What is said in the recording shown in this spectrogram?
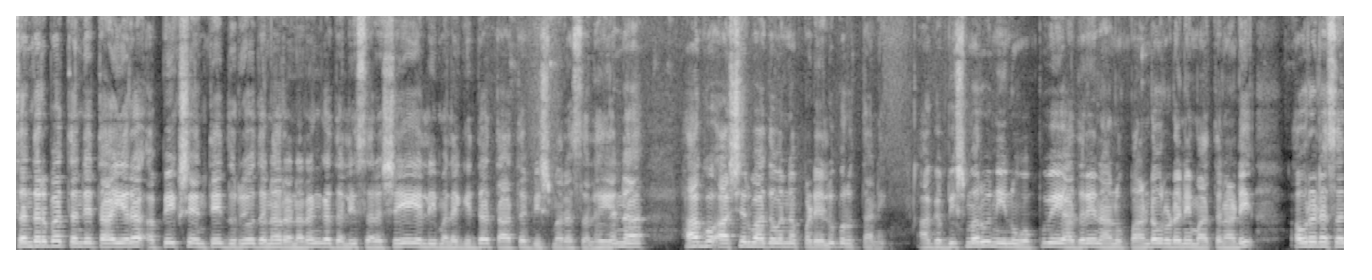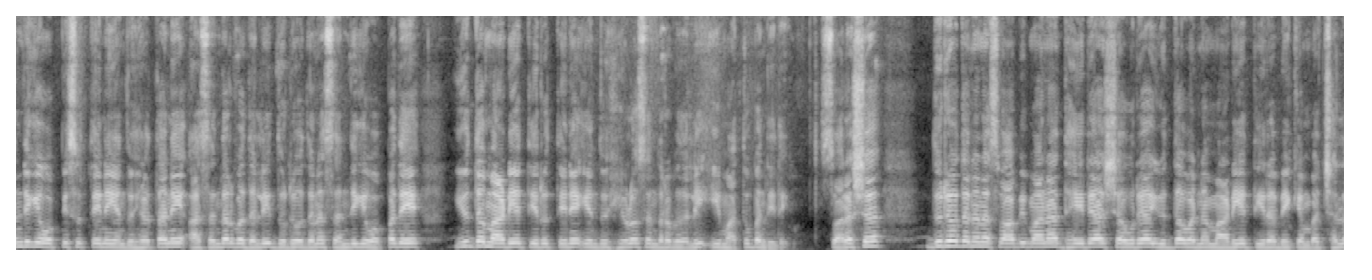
ಸಂದರ್ಭ, ತಂದೆ ತಾಯಿಯರ ಅಪೇಕ್ಷೆಯಂತೆ ದುರ್ಯೋಧನ ರಣರಂಗದಲ್ಲಿ ಸರಶೆಯಲ್ಲಿ ಮಲಗಿದ್ದ ತಾತ ಭೀಷ್ಮರ ಸಲಹೆಯನ್ನ ಹಾಗೂ ಆಶೀರ್ವಾದವನ್ನು ಪಡೆಯಲು ಬರುತ್ತಾನೆ. ಆಗ ಭೀಷ್ಮರು, ನೀನು ಒಪ್ಪುವೆಯಾದರೆ ನಾನು ಪಾಂಡವರೊಡನೆ ಮಾತನಾಡಿ ಅವರನ್ನ ಸಂಧಿಗೆ ಒಪ್ಪಿಸುತ್ತೇನೆ ಎಂದು ಹೇಳ್ತಾನೆ. ಆ ಸಂದರ್ಭದಲ್ಲಿ ದುರ್ಯೋಧನ ಸಂಧಿಗೆ ಒಪ್ಪದೆ ಯುದ್ಧ ಮಾಡಿಯೇ ತೀರುತ್ತೇನೆ ಎಂದು ಹೇಳೋ ಸಂದರ್ಭದಲ್ಲಿ ಈ ಮಾತು ಬಂದಿದೆ. ಸ್ವರಶ, ದುರ್ಯೋಧನನ ಸ್ವಾಭಿಮಾನ, ಧೈರ್ಯ, ಶೌರ್ಯ ಯುದ್ಧವನ್ನು ಮಾಡಿಯೇ ತೀರಬೇಕೆಂಬ ಛಲ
